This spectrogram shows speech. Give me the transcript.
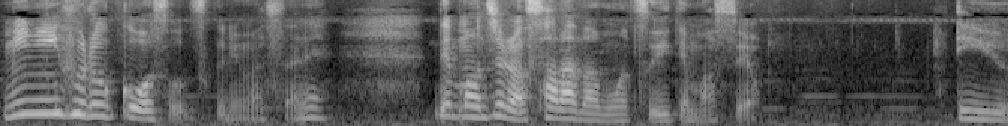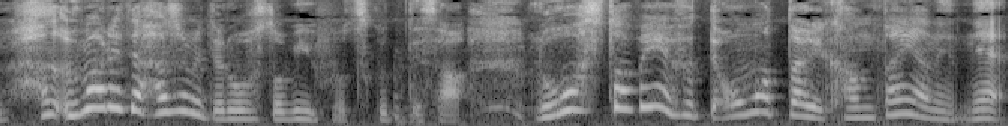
ミニフルコースを作りましたね。で、もちろんサラダもついてますよ。っていう、は生まれて初めてローストビーフを作ってさ、ローストビーフって思ったより簡単やねんね。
